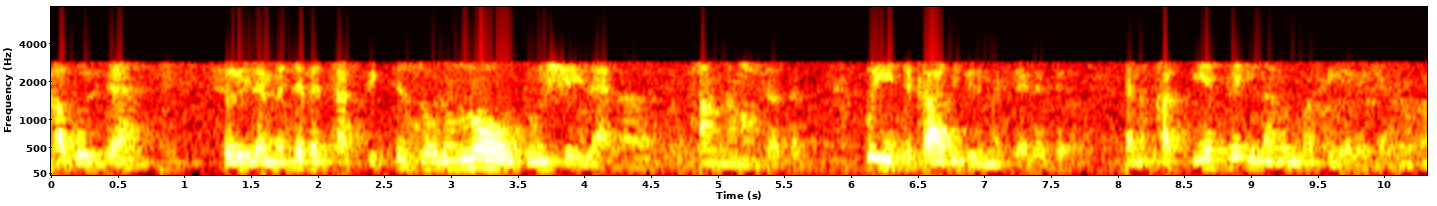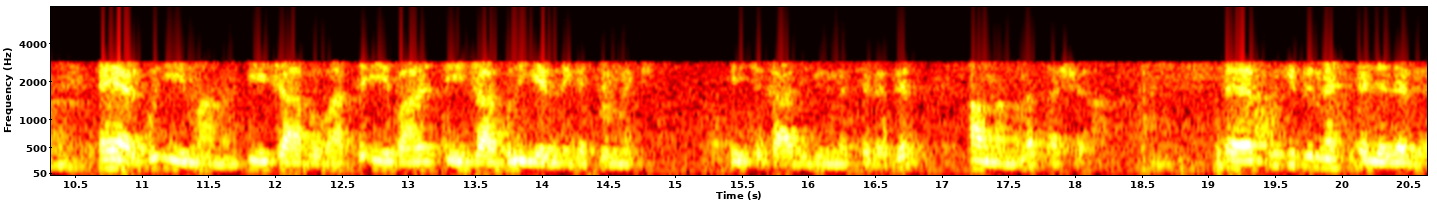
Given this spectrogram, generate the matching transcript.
kabulde, söylemede ve tatbikte zorunlu olduğu şeyler anlamındadır. Bu itikadi bir meseledir. Yani katiyetle inanılması gereken. Eğer bu imanın icabı varsa icabını yerine getirmek itikadi bir meseledir. Anlamını taşır. Ee, bu gibi meseleleri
